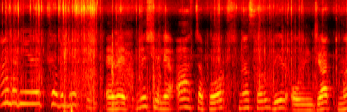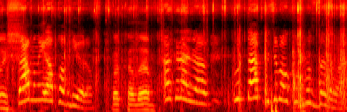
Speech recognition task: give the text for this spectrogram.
Ama bunu. Evet neşeli ahtapot nasıl bir oyuncakmış. Ben bunu yapabiliyorum. Bakalım. Arkadaşlar burada bizim okulumuzda da var.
